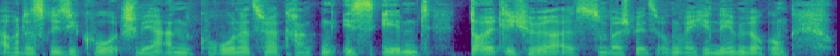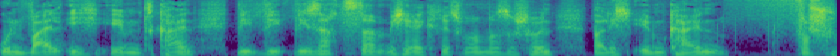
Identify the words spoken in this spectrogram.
Aber das Risiko, schwer an Corona zu erkranken, ist eben deutlich höher als zum Beispiel jetzt irgendwelche Nebenwirkungen. Und weil ich eben kein, wie, wie, wie sagt's da Michael Kretschmann mal so schön, weil ich eben kein Versch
